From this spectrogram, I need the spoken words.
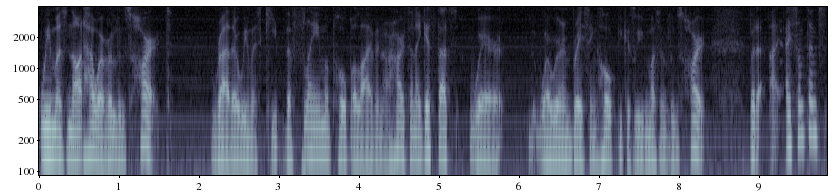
we must not, however, lose heart. Rather, we must keep the flame of hope alive in our hearts. And I guess that's where where we're embracing hope because we mustn't lose heart. But I, I sometimes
